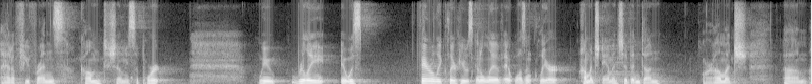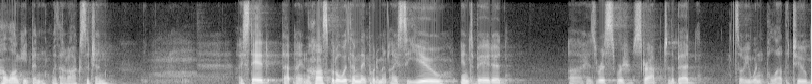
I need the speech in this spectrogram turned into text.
I had a few friends come to show me support. We really, it was fairly clear he was going to live. It wasn't clear how much damage had been done or how much, um, how long he'd been without oxygen. I stayed that night in the hospital with him. They put him in ICU, intubated. Uh, his wrists were strapped to the bed so he wouldn't pull out the tube.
